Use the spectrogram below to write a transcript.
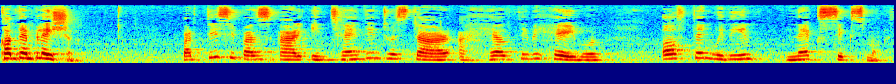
Contemplation. Participants are intending to start a healthy behavior often within next six months.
